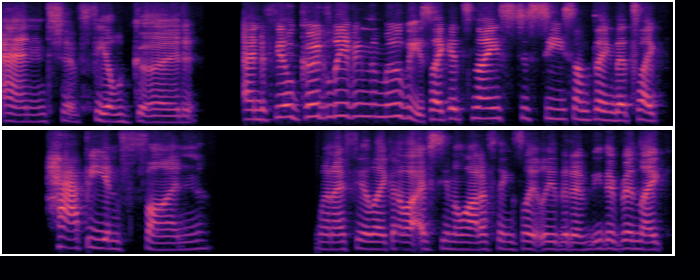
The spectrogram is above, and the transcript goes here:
and to feel good and to feel good leaving the movies. Like it's nice to see something that's like happy and fun. When I feel like I've seen a lot of things lately that have either been like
